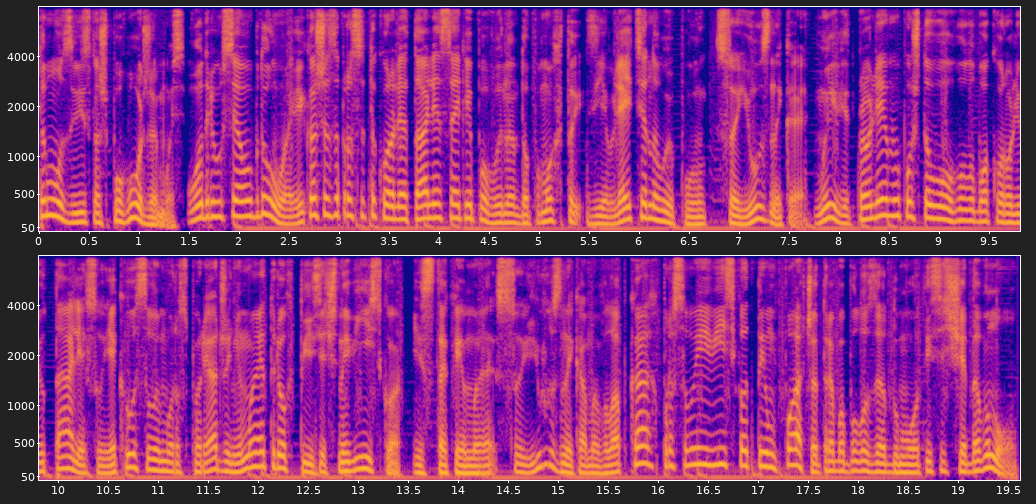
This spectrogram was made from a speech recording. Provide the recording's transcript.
Тому, звісно ж, погоджуємось. Одрі усе обдумує і каже запросити короля Таліса, який повинен допомогти. З'являється новий пункт союзники. Ми відправляємо поштового голуба королю Талісу, який у своєму розпорядженні має трьохтисячне військо. І з такими союзниками в лапках про своє військо тим паче треба було задумуватися ще давно.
